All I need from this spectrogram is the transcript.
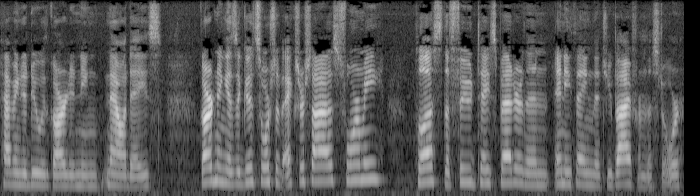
having to do with gardening nowadays. Gardening is a good source of exercise for me, plus, the food tastes better than anything that you buy from the store.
